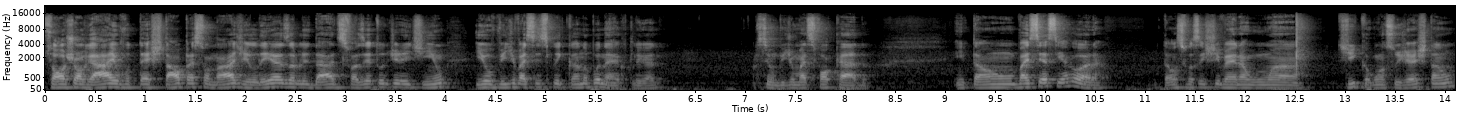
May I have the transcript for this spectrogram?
só jogar, eu vou testar o personagem, ler as habilidades, fazer tudo direitinho. E o vídeo vai ser explicando o boneco, tá ligado? Ser um vídeo mais focado. Então vai ser assim agora. Então se vocês tiverem alguma dica, alguma sugestão,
